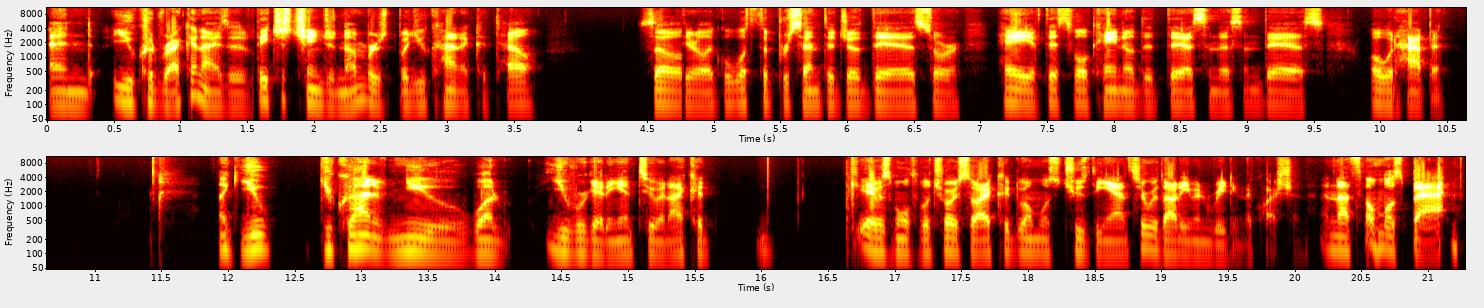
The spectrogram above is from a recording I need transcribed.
and you could recognize it. They just changed the numbers, but you kind of could tell. So they're like, well, what's the percentage of this? Or, hey, if this volcano did this and this and this, what would happen? Like you, you kind of knew what you were getting into, and I could. It was multiple choice, so I could almost choose the answer without even reading the question, and that's almost bad.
